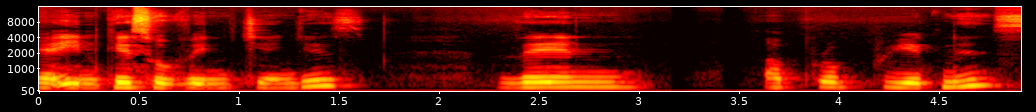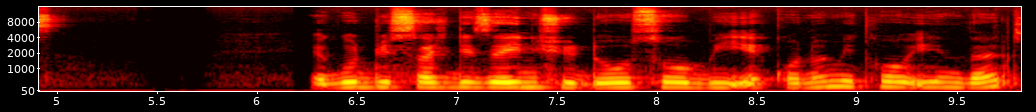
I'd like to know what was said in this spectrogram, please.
yeah, in case of any changes. Then appropriateness. A good research design should also be economical in that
